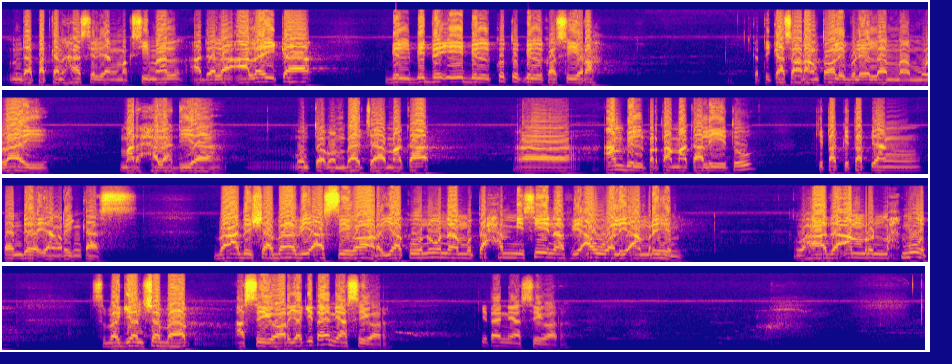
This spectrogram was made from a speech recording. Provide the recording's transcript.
mendapatkan hasil yang maksimal adalah alaika bil bid'i bil kutubil qasirah. Ketika seorang talibul ilm memulai marhalah dia untuk membaca maka uh, ambil pertama kali itu kitab-kitab yang pendek yang ringkas. Ba'du syababi as-sighar yakununa mutahammisina fi awwali amrihim. Wa hadha amrun mahmud. Sebagian syabab asigor. Ya kita ini asigor. Kita ini asigor.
